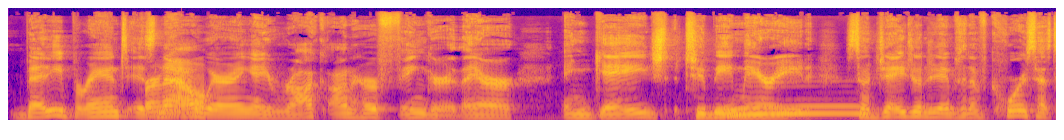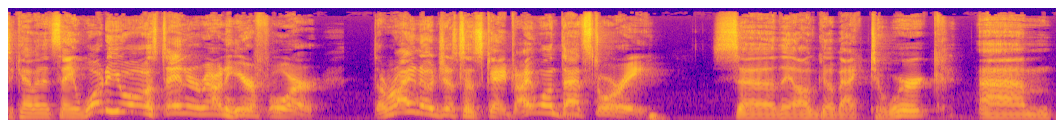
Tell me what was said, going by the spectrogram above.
Betty Brant is now now. wearing a rock on her finger. They are engaged to be married. So J. Jonah Jameson, of course, has to come in and say, What are you all standing around here for? The rhino just escaped. I want that story. So they all go back to work. Um,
